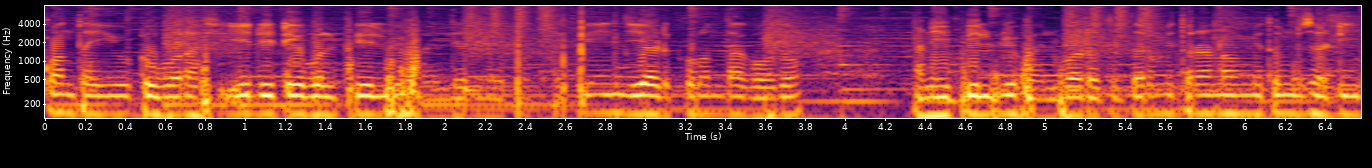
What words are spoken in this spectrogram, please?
कोणताही यूट्यूबवर अशी editable P L P file देत नाही. फक्त पी एन जी ॲड करून दाखवतो. आणि पी एल पी फाईल पाठवतो तर मित्रांनो मी तुमच्यासाठी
